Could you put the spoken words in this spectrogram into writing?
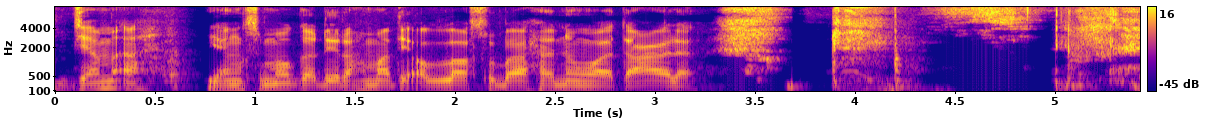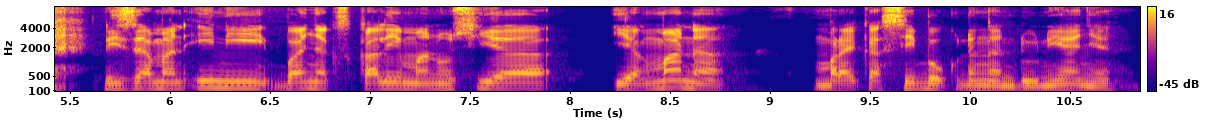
jamaah yang semoga dirahmati Allah Subhanahu wa taala. Di zaman ini banyak sekali manusia yang mana mereka sibuk dengan dunianya.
